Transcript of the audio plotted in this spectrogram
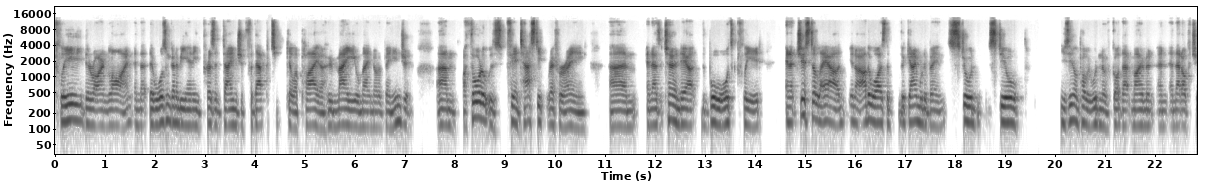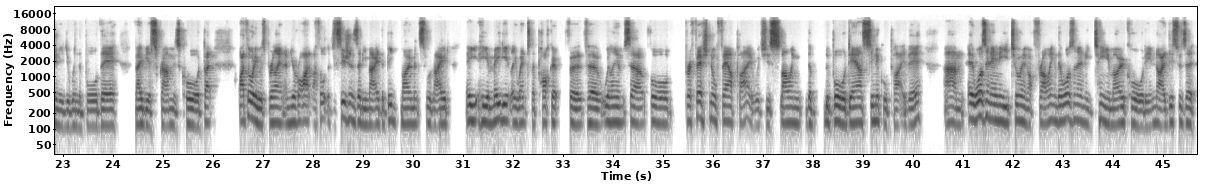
clear their own line and that there wasn't going to be any present danger for that particular player who may or may not have been injured. Um, I thought it was fantastic refereeing. Um, and as it turned out, the boards cleared and it just allowed, you know, otherwise the, the game would have been stood still. New Zealand probably wouldn't have got that moment and, and that opportunity to win the ball there. Maybe a scrum is called, but I thought he was brilliant. And you're right. I thought the decisions that he made, the big moments were made. He, he immediately went to the pocket for, for Willemse uh, for professional foul play, which is slowing the, the ball down, cynical play there. Um, there wasn't any toing or throwing. There wasn't any TMO called in. No, this was a,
